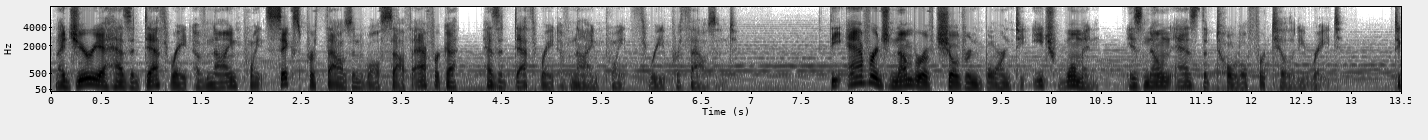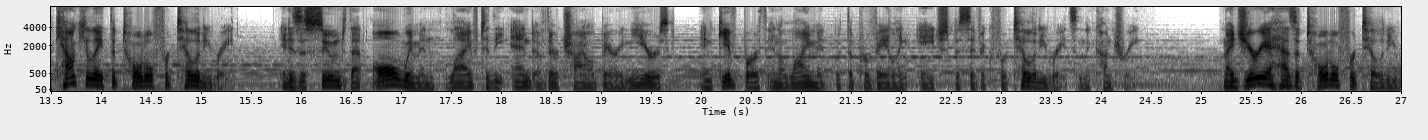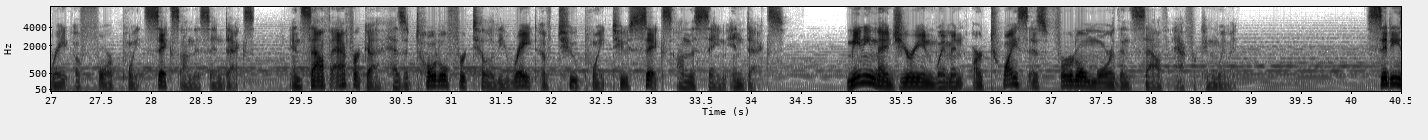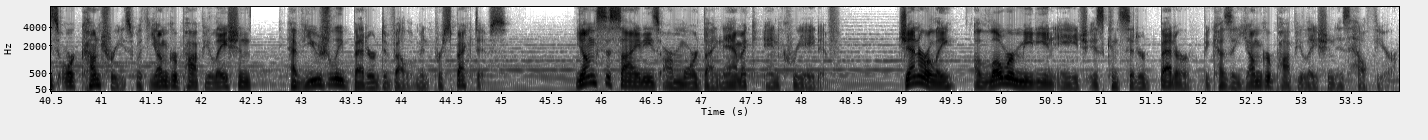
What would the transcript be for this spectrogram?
Nigeria has a death rate of 9.6 per thousand, while South Africa has a death rate of 9.3 per thousand. The average number of children born to each woman is known as the total fertility rate. To calculate the total fertility rate, it is assumed that all women live to the end of their childbearing years and give birth in alignment with the prevailing age-specific fertility rates in the country. Nigeria has a total fertility rate of 4.6 on this index, and South Africa has a total fertility rate of 2.26 on the same index, meaning Nigerian women are twice as fertile more than South African women. Cities or countries with younger populations have usually better development perspectives. Young societies are more dynamic and creative. Generally, a lower median age is considered better because a younger population is healthier.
